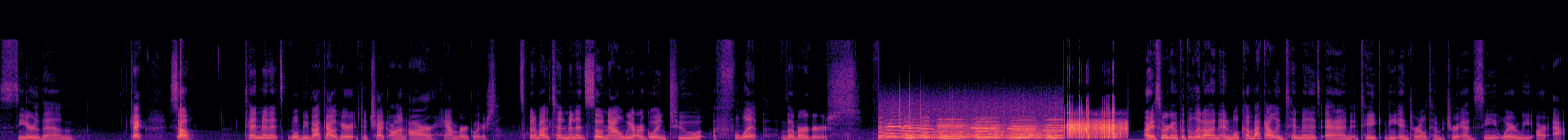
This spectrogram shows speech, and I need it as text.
sear them. Okay, so 10 minutes, we'll be back out here to check on our hamburglers. It's been about 10 minutes, so now we are going to flip the burgers. All right, so we're gonna put the lid on and we'll come back out in 10 minutes and take the internal temperature and see where we are at.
